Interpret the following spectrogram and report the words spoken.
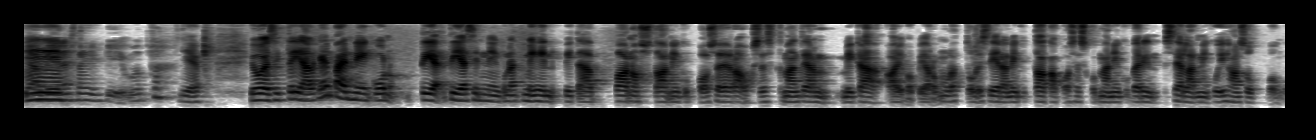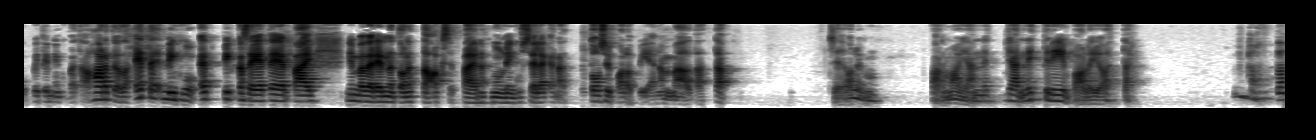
jää Mm. pienestäkin kiinni, mutta... Jep. Joo, ja sitten jälkeenpäin niin kun tie, tiesin, niin kun, että mihin pitää panostaa niin kun poseerauksesta. Mä en tiedä, mikä aivopieru mulle tuli siinä niin kun takaposessa, kun mä niin kun verin selän niin kun ihan suppuun, kun piti niin kun vetää hartioita ete, niin kun, et, pikkasen eteenpäin, niin mä verin ne tuonne taaksepäin, että mun niin kun selkä näytti tosi paljon pienemmältä. Että se oli varmaan jännit, jännitti niin paljon, että Totta.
